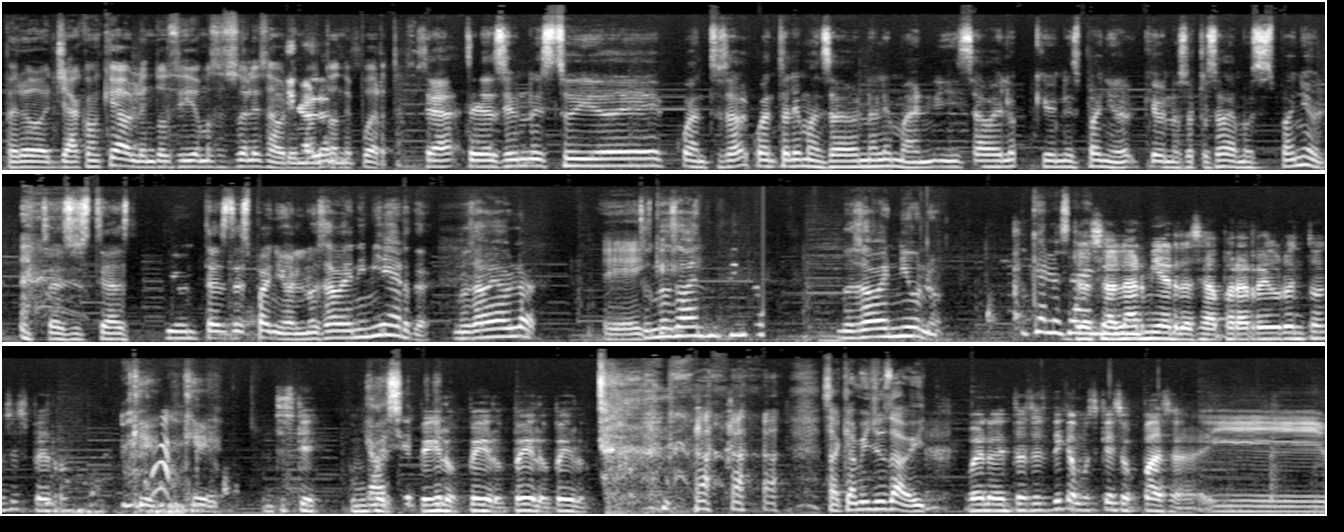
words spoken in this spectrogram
pero ya con que hablen dos idiomas eso les abre un montón de puertas. O sea, usted hace un estudio de cuánto, sa- cuánto alemán sabe un alemán y sabe lo que un español, que nosotros sabemos español. O sea, si usted hace un test de español, no sabe ni mierda, no sabe hablar. Eh, Entonces no saben, ni- no saben ni uno. Que no Yo saben sé ni- hablar mierda, ¿se va para re duro entonces, perro? ¿Qué? ¿Qué? Entonces, ¿qué? ¿Cómo fue? Pégalo, pégalo, pégalo, pégalo. Saque a Millos David. Bueno, entonces digamos que eso pasa y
